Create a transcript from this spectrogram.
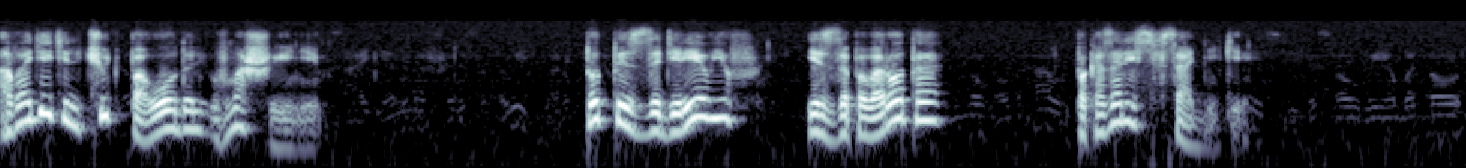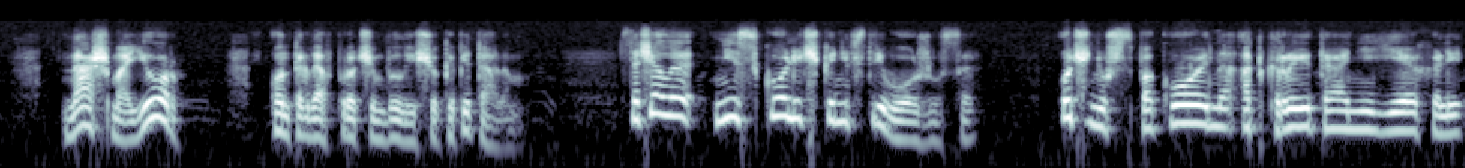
а водитель чуть поодаль в машине. Тут из-за деревьев, из-за поворота показались всадники. Наш майор, он тогда, впрочем, был еще капитаном, сначала нисколечко не встревожился. Очень уж спокойно, открыто они ехали,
